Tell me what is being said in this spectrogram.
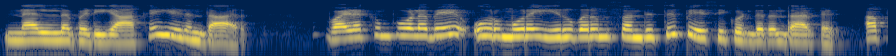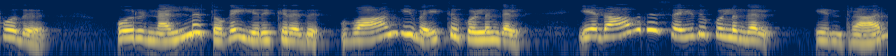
நல்லபடியாக எழுந்தார். வழக்கம் போலவே ஒரு முறை இருவரும் சந்தித்து பேசிக் கொண்டிருந்தார்கள். அப்போது ஒரு நல்ல தொகை இருக்கிறது. வாங்கி வைத்து கொள்ளுங்கள். ஏதாவது செய்து கொள்ளுங்கள். என்றார்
